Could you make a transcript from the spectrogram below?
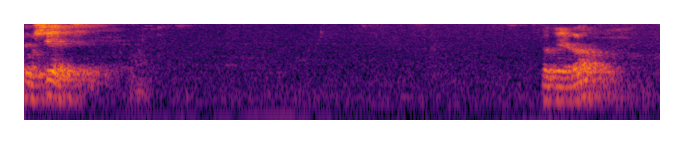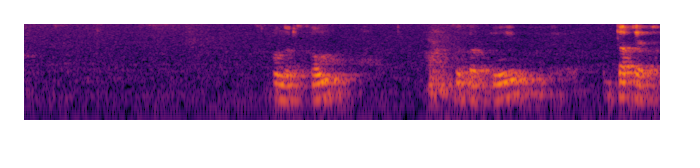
فرشاة صغيرة ونرسم تفاصيل دقيقة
